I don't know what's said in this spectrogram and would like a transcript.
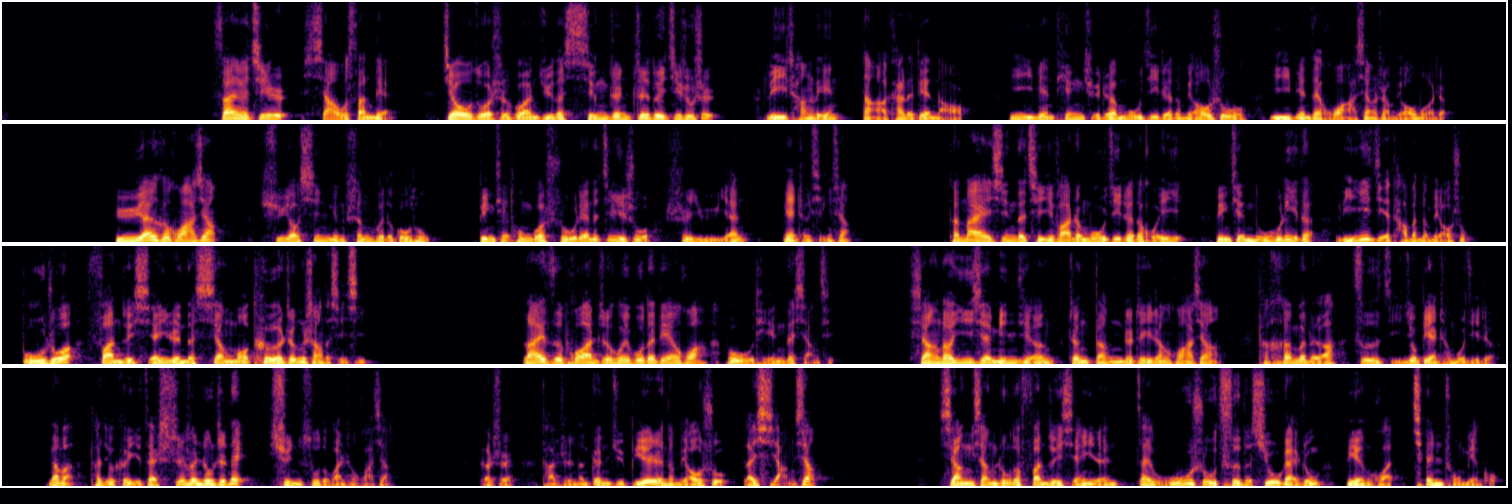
三月七日下午三点，焦作市公安局的刑侦支队技术室，李长林打开了电脑，一边听取着目击者的描述，一边在画像上描摹着。语言和画像需要心领神会的沟通，并且通过熟练的技术使语言变成形象。他耐心的启发着目击者的回忆，并且努力的理解他们的描述，捕捉犯罪嫌疑人的相貌特征上的信息。来自破案指挥部的电话不停的响起，想到一线民警正等着这张画像，他恨不得啊自己就变成目击者。那么他就可以在十分钟之内迅速的完成画像，可是他只能根据别人的描述来想象，想象中的犯罪嫌疑人在无数次的修改中变换千重面孔。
